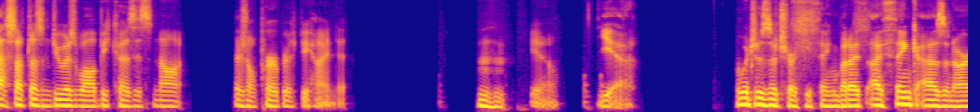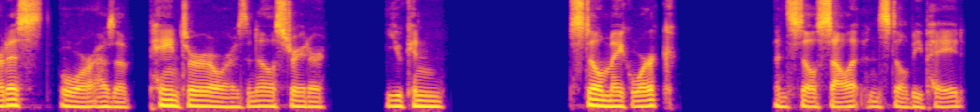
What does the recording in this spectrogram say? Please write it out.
that stuff doesn't do as well because it's not, there's no purpose behind it, Mhm. you know? Yeah. Which is a tricky thing, but I I think as an artist or as a painter or as an illustrator, you can still make work and still sell it and still be paid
